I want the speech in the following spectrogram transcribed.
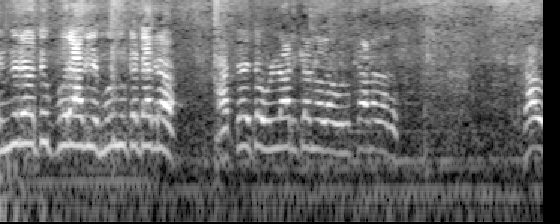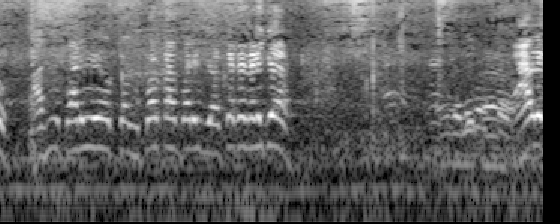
ಇನ್ನೂರ ಐವತ್ತು ಪೂರ ಆಗ್ಲಿ ಮೂರ್ ಮೂರು ಕಟ್ಟಾದ್ರ ಅತ್ತೈತ ಉಳ್ಳಾಡ್ಕೊಂಡಲ್ಲ ಉಳ್ಕೊಂಡದು ಆಗ್ಲೇ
